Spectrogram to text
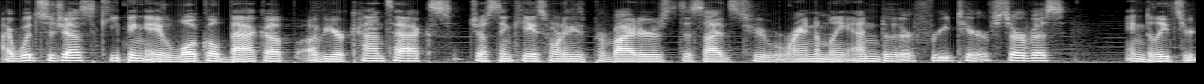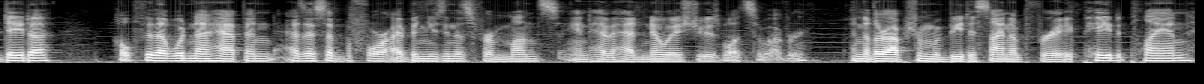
I would suggest keeping a local backup of your contacts just in case one of these providers decides to randomly end their free tier of service and deletes your data. Hopefully that would not happen. As I said before, I've been using this for months and have had no issues whatsoever. Another option would be to sign up for a paid plan,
